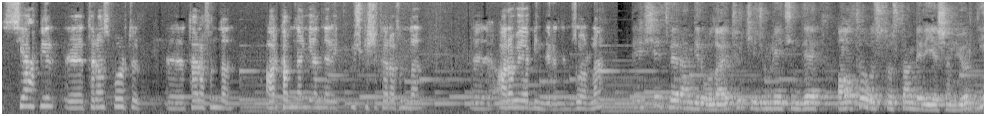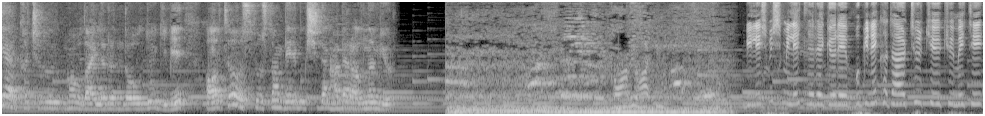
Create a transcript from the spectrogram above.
siyah bir e, transporter e, tarafından arkamdan gelinerek üç kişi tarafından e, arabaya bindirildim zorla. Dehşet veren bir olay Türkiye Cumhuriyeti'nde 6 Ağustos'tan beri yaşanıyor. Diğer kaçırılma olaylarında olduğu gibi 6 Ağustos'tan beri bu kişiden haber alınamıyor. Birleşmiş Milletler'e göre bugüne kadar Türkiye hükümeti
